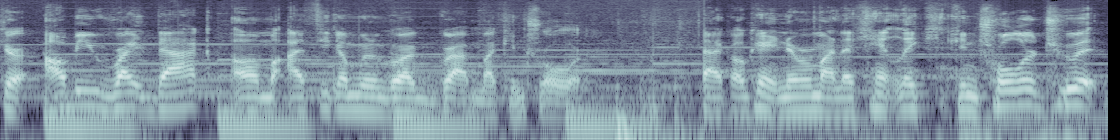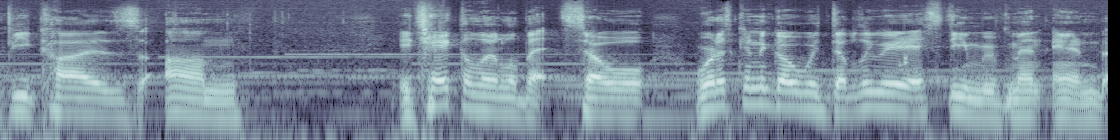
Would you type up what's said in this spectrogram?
here, I'll be right back. Um, I think I'm gonna go grab my controller. Back, okay, never mind. I can't link a controller to it because, um, it take a little bit. So we're just gonna go with WASD movement, and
